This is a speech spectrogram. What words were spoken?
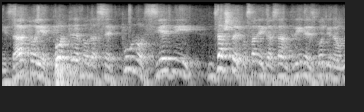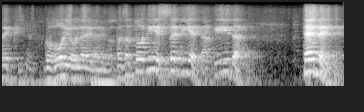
i zato je potrebno da se puno sjedi, zašto je poslanik sam 13 godina u Mekke govorio o lajdanima? Pa zato nije sve nijet, akida, temelj,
